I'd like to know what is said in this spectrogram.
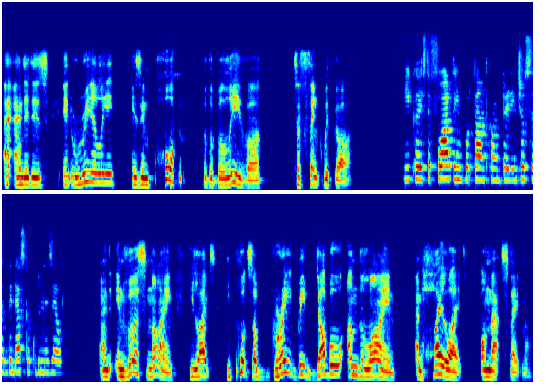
A- and it is it really is important for the believer to think with God. Și că este foarte important ca un credincios să gândească cu Dumnezeu. And in verse 9, he likes he puts a great big double underline and highlight on that statement.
